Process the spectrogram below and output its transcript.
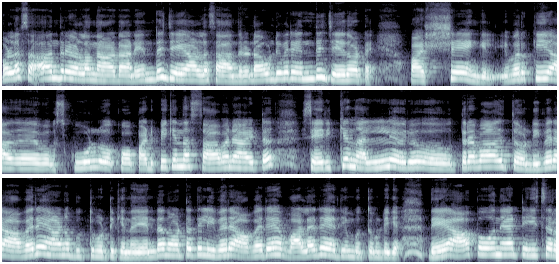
ഉള്ള സ്വാതന്ത്ര്യമുള്ള നാടാണ്. എന്തും ചെയ്യാനുള്ള സ്വാതന്ത്ര്യം ഉണ്ട്. അതുകൊണ്ട് ഇവരെന്തും ചെയ്തോട്ടെ. പക്ഷേ എങ്കിൽ ഇവർക്ക് ഈ സ്കൂൾ പഠിപ്പിക്കുന്ന സ്ഥാപനമായിട്ട് ശരിക്കും നല്ലൊരു ഉത്തരവാദിത്വമുണ്ട്. ഇവർ അവരെയാണ് ബുദ്ധിമുട്ടിക്കുന്നത്. എന്റെ നോട്ടത്തിൽ ഇവർ അവരെ വളരെയധികം ബുദ്ധിമുട്ടിക്കുക ദേ ആ പോകുന്ന ആ ടീച്ചർ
